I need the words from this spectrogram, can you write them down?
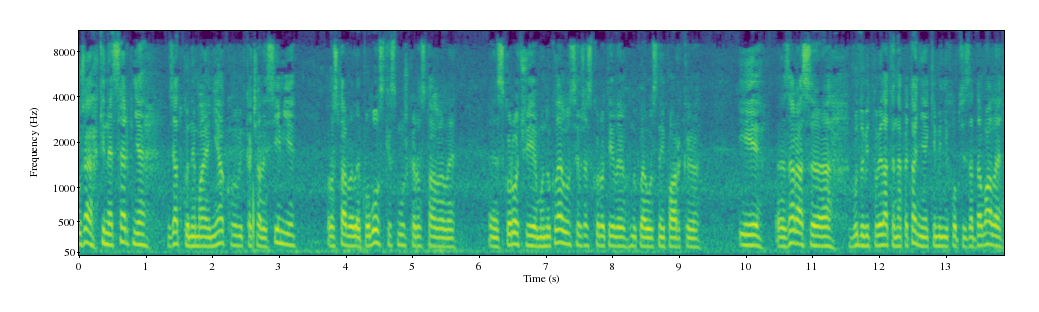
Уже кінець серпня, взятку немає ніякого, відкачали сім'ї, розставили полоски, смужки розставили, е, скорочуємо нуклеуси, вже скоротили нуклеусний парк. Е, І е, зараз буду відповідати на питання, які мені хлопці задавали.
